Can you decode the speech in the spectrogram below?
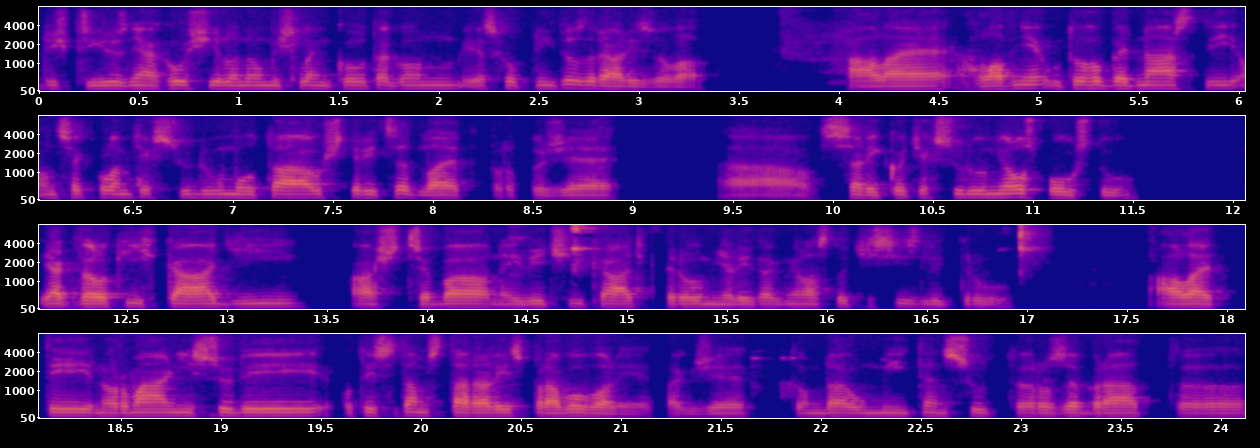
když přijdu s nějakou šílenou myšlenkou, tak on je schopný to zrealizovat. Ale hlavně u toho bednářství on se kolem těch sudů motá už 40 let, protože Seliko těch sudů mělo spoustu, jak velkých kádí, až třeba největší káď, kterou měli, tak měla 100 000 litrů, ale ty normální sudy, o ty se tam starali, spravovali je, takže Tonda umí ten sud rozebrat, uh,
